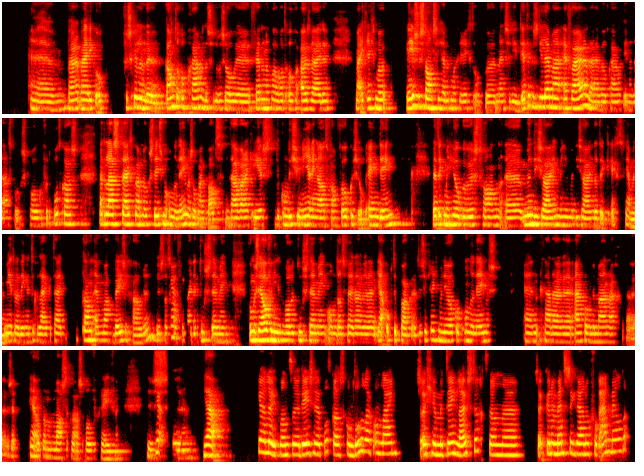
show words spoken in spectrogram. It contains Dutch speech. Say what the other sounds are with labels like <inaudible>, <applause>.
Um, waarbij ik ook verschillende kanten op ga. Maar daar zullen we zo uh, verder nog wel wat over uitweiden. Maar ik richt me in eerste instantie heb ik me gericht op uh, mensen die het dertigersdilemma ervaren. Daar hebben we elkaar ook inderdaad voor gesproken voor de podcast. Maar de laatste tijd kwamen ook steeds meer ondernemers op mijn pad. En daar waar ik eerst de conditionering had van focus je op één ding, werd ik me heel bewust van uh, mijn design, mijn human design, dat ik echt ja, met meerdere dingen tegelijkertijd kan en mag bezighouden. Dus dat gaf ja. voor mij de toestemming, voor mezelf in ieder geval de toestemming om dat verder uh, ja, op te pakken. Dus ik richt me nu ook op ondernemers en ga daar uh, aankomende maandag ja, ook een masterclass over geven. Dus ja, ja. ja leuk, want deze podcast komt donderdag online. Dus als je meteen luistert, dan kunnen mensen zich daar nog voor aanmelden?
